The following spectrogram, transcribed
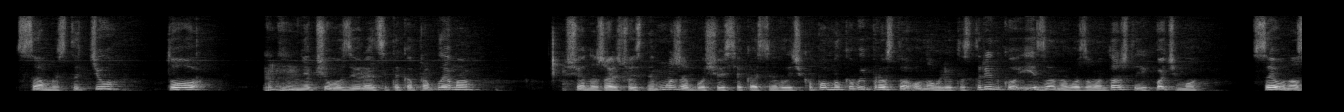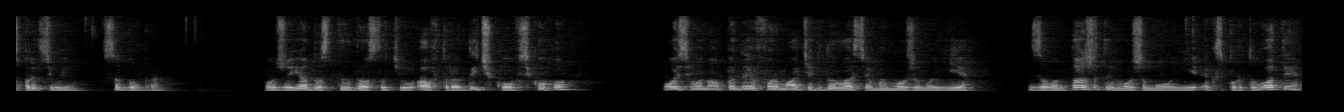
саме статтю, то якщо у вас з'являється така проблема, що, на жаль, щось не може, або щось якась невеличка помилка, ви просто оновлюєте сторінку і заново завантажите їх. Бачимо, все у нас працює, все добре. Отже, я додав статтю автора Дичковського. Ось вона в PDF форматі додалася. Ми можемо її завантажити, можемо її експортувати.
